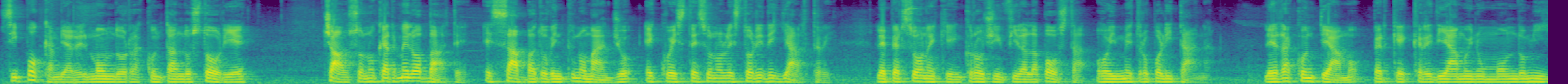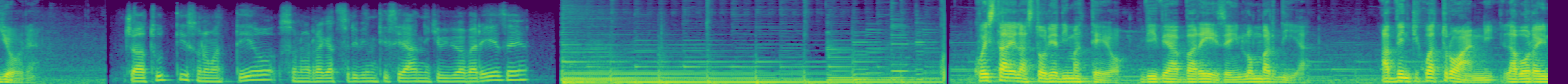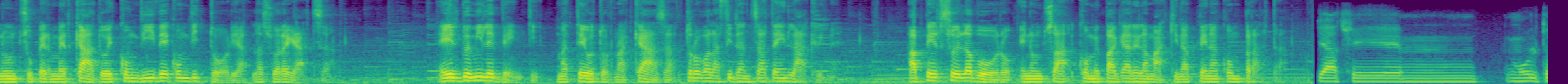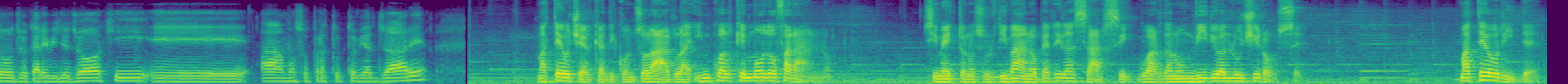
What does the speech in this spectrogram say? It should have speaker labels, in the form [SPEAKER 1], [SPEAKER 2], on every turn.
[SPEAKER 1] Si può cambiare il mondo raccontando storie? Ciao, sono Carmelo Abate, è sabato 21 maggio e queste sono le storie degli altri, le persone che incroci in fila alla posta o in metropolitana. Le raccontiamo perché crediamo in un mondo migliore.
[SPEAKER 2] Ciao a tutti, sono Matteo, sono un ragazzo di 26 anni che vive a Varese.
[SPEAKER 1] Questa è la storia di Matteo, vive a Varese in Lombardia. Ha 24 anni, lavora in un supermercato e convive con Vittoria, la sua ragazza. È il 2020, Matteo torna a casa, trova la fidanzata in lacrime. Ha perso il lavoro e non sa come pagare la macchina appena comprata.
[SPEAKER 2] Mi piace mm, molto giocare ai videogiochi e amo soprattutto viaggiare.
[SPEAKER 1] Matteo cerca di consolarla, in qualche modo faranno. Si mettono sul divano per rilassarsi, guardano un video a luci rosse. Matteo ride.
